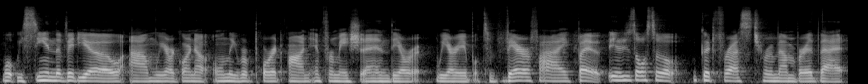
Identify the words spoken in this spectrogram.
what we see in the video. Um, we are going to only report on information they are, we are able to verify. But it is also good for us to remember that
